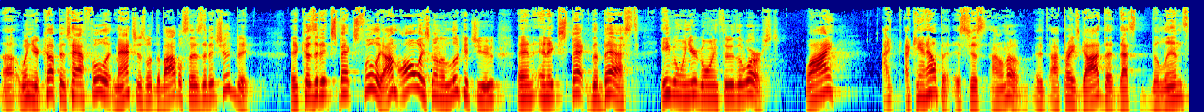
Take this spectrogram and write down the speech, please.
uh, when your cup is half full, it matches what the Bible says that it should be because it, it, expects fully. I'm always going to look at you and, and expect the best, even when you're going through the worst. Why? I, I can't help it. It's just, I don't know. It, I praise God that that's the lens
